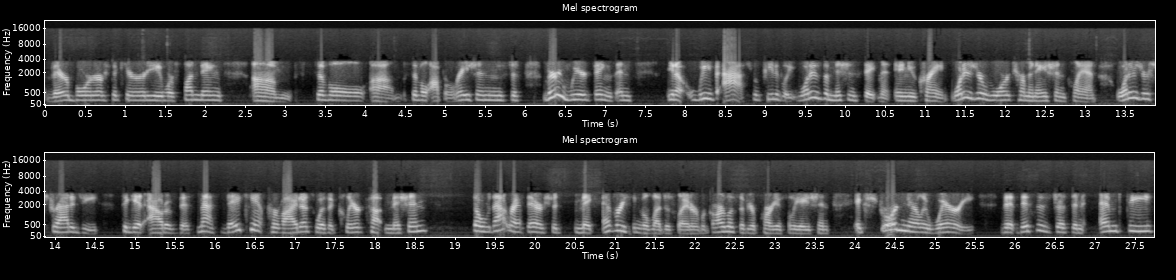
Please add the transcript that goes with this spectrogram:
their border security, we're funding um, civil um, civil operations, just very weird things, and you know, we've asked repeatedly, what is the mission statement in Ukraine? What is your war termination plan? What is your strategy to get out of this mess? They can't provide us with a clear cut mission. So that right there should make every single legislator, regardless of your party affiliation, extraordinarily wary that this is just an empty,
